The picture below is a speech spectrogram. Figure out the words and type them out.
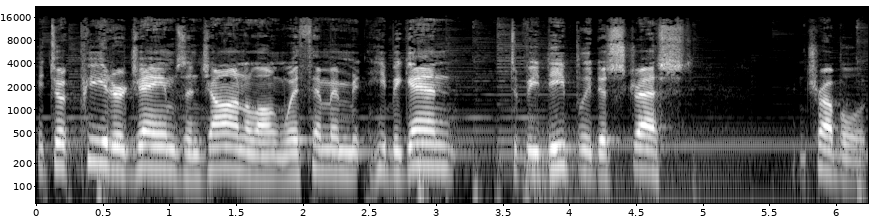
He took Peter, James, and John along with him, and he began to be deeply distressed and troubled.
